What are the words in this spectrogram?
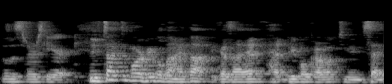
listeners here. You've talked to more people than I thought because I have had people come up to me and say,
